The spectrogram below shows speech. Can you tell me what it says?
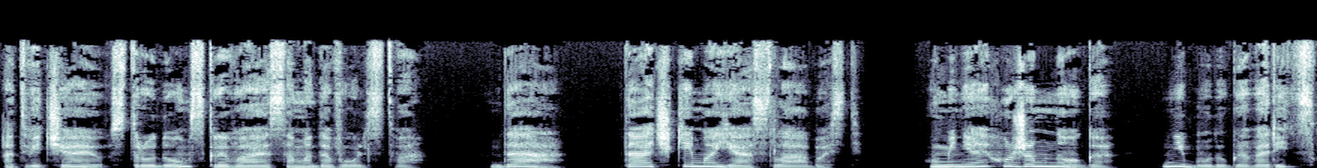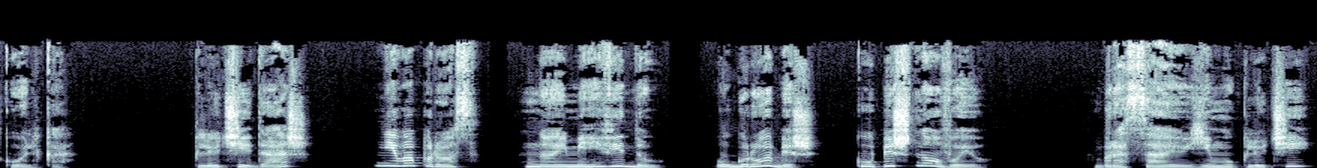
Отвечаю, с трудом скрывая самодовольство. Да, тачки — моя слабость. У меня их уже много, не буду говорить сколько. Ключи дашь? Не вопрос, но имей в виду, угробишь — купишь новую. Бросаю ему ключи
